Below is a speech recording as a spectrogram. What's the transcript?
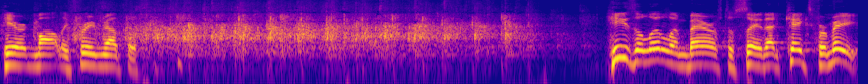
here at Motley Free Methodist. He's a little embarrassed to say that cake's for me.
